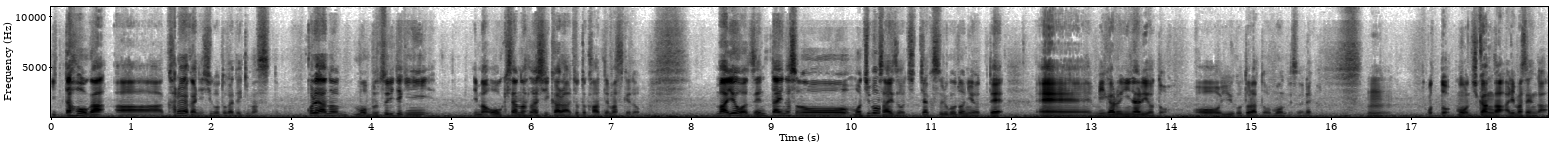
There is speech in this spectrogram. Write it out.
行った方があ軽やかに仕事ができます。これあの、もう物理的に今大きさの話からちょっと変わってますけど、まあ要は全体のその持ち物サイズをちっちゃくすることによって、えー、身軽になるよということだと思うんですよね。うん。おっと、もう時間がありませんが、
